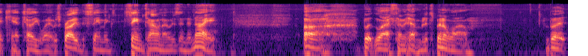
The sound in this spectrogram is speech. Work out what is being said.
I can't tell you when. It was probably the same same town I was in tonight. Uh, but the last time it happened, it's been a while. But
